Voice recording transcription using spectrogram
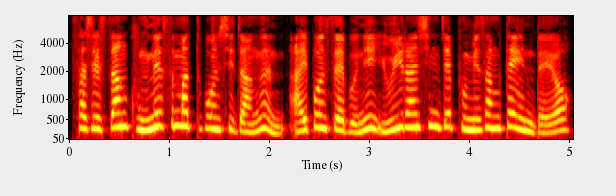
사실상 국내 스마트폰 시장은 아이폰 7이 유일한 신제품인 상태인데요.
